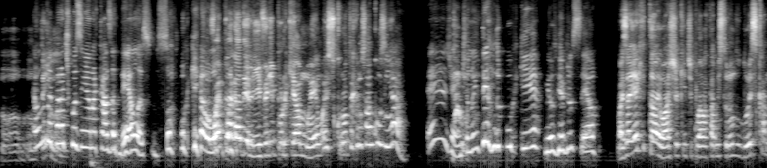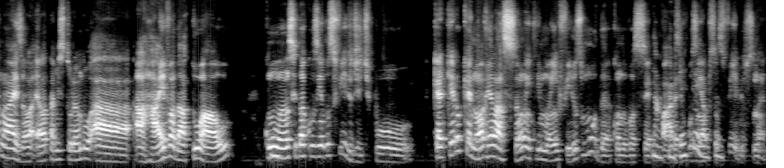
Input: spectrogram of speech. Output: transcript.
Não, não ela não vai parar de cozinhar na casa delas só porque a outra. Vai pagar delivery porque a mãe é uma escrota que não sabe cozinhar. É, gente, eu não entendo por quê. Meu Deus do céu. Mas aí é que tá, eu acho que, tipo, ela tá misturando dois canais. Ela, ela tá misturando a, a raiva da atual com o lance da cozinha dos filhos. De, tipo, quer queira ou quer não, a relação entre mãe e filhos muda quando você ah, para de cozinhar pros seus filhos, né?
